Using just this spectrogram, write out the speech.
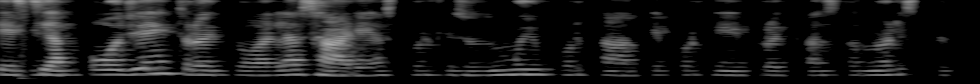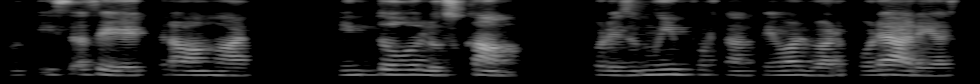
que se apoye dentro de todas las áreas, porque eso es muy importante, porque dentro del trastorno del espectro autista se debe trabajar en todos los campos. Por eso es muy importante evaluar por áreas.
